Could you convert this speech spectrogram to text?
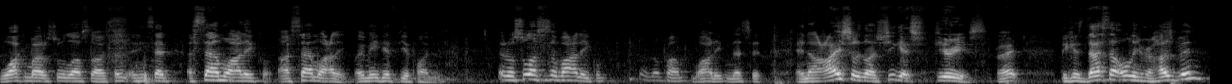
walking by Rasulullah sallallahu alaihi wasallam, and he said, Assalamu alaikum, Assalamu alaikum, may death be upon you. And Rasulullah said, Wa alaikum. No, no problem. Wa alaikum, that's it. And now Aisha, radiallahu anha, she gets furious, right? Because that's not only her husband,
